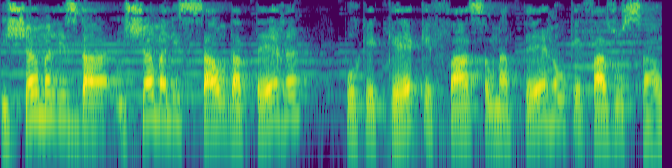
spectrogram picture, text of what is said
E chama-lhes e chama-lhes sal da terra porque quer que façam na terra o que faz o sal.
